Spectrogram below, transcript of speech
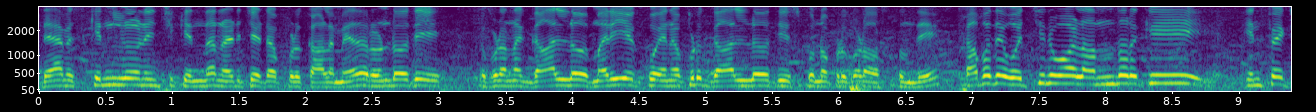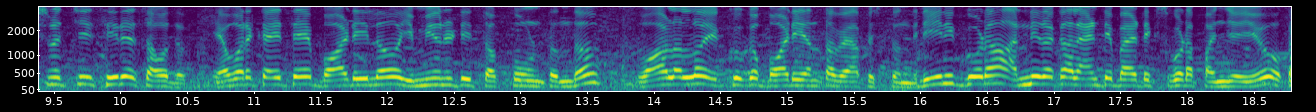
డ్యామ్ స్కిన్లో నుంచి కింద నడిచేటప్పుడు కాళ్ళ మీద రెండోది ఎప్పుడన్నా గాల్లో మరీ ఎక్కువైనప్పుడు గాల్లో తీసుకున్నప్పుడు కూడా వస్తుంది. కాకపోతే వచ్చిన వాళ్ళందరికీ ఇన్ఫెక్షన్ వచ్చి సీరియస్ అవ్వదు. ఎవరికైతే బాడీలో ఇమ్యూనిటీ తక్కువ ఉంటుందో వాళ్ళల్లో ఎక్కువగా బాడీ అంతా వ్యాపిస్తుంది. దీనికి కూడా అన్ని రకాల యాంటీబయాటిక్స్ కూడా పనిచేయవు. ఒక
